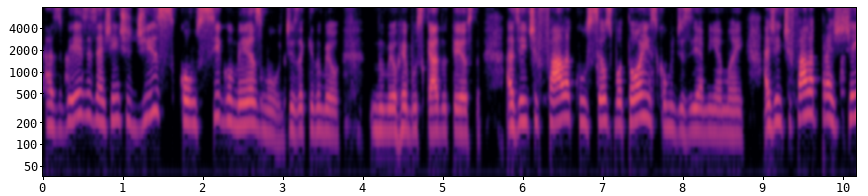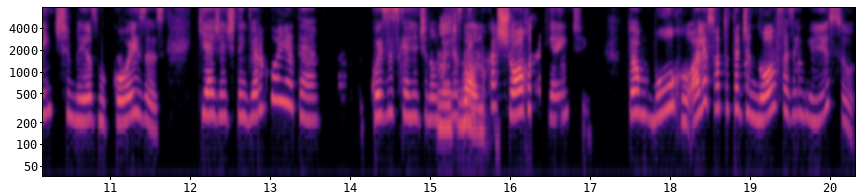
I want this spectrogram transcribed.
às vezes a gente diz consigo mesmo, diz aqui no meu no meu rebuscado texto, a gente fala com os seus botões, como dizia minha mãe, a gente fala para a gente mesmo coisas que a gente tem vergonha até, coisas que a gente não Muito diz bom. nem pro cachorro da gente tu é um burro, olha só, tu tá de novo fazendo isso.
